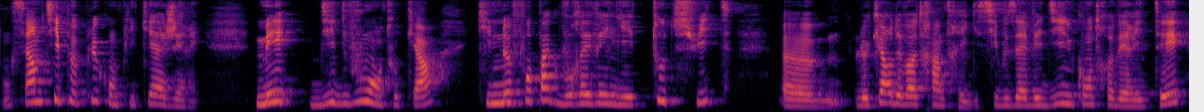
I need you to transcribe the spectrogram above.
Donc, c'est un petit peu plus compliqué à gérer. Mais dites-vous en tout cas qu'il ne faut pas que vous révéliez tout de suite euh, le cœur de votre intrigue. Si vous avez dit une contre-vérité,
